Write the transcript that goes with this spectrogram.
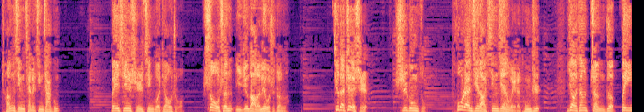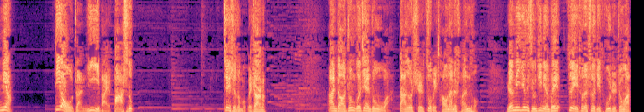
成型前的精加工。悲心石经过雕琢，瘦身已经到了六十吨了。就在这时，施工组。突然接到兴建委的通知，要将整个碑面调转一百八十度。这是怎么回事呢？按照中国建筑物啊，大多是坐北朝南的传统，人民英雄纪念碑最初的设计图纸中啊，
